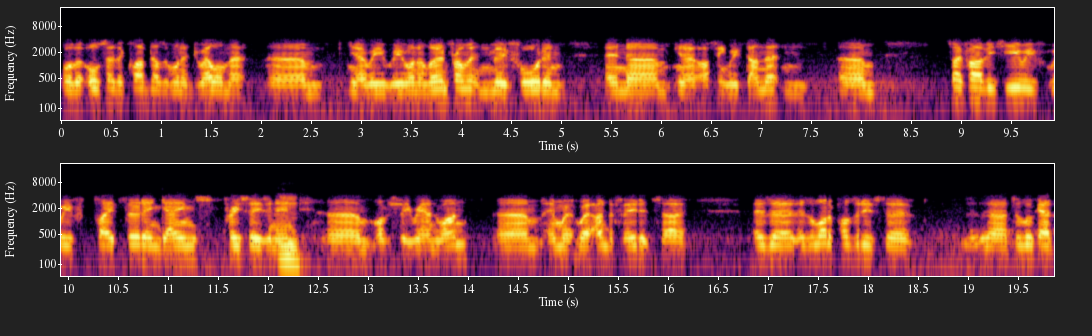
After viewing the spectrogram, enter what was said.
well, the, also the club doesn't want to dwell on that. Um, you know, we, we want to learn from it and move forward, and and um, you know, I think we've done that. And um, so far this year, we've we've played 13 games pre-season end. Mm. Um, obviously, round one, um, and we're, we're undefeated. So there's a there's a lot of positives to uh, to look at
